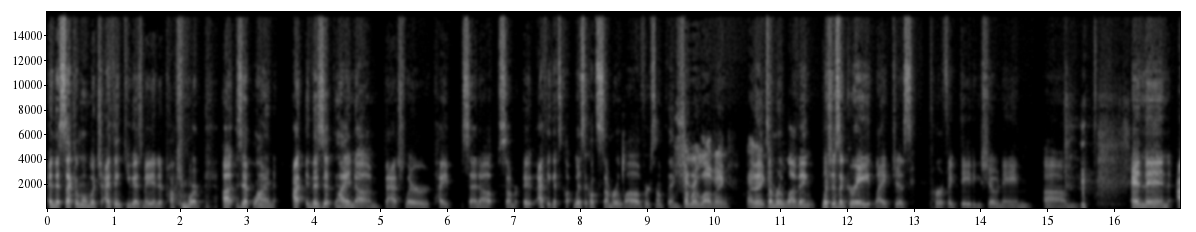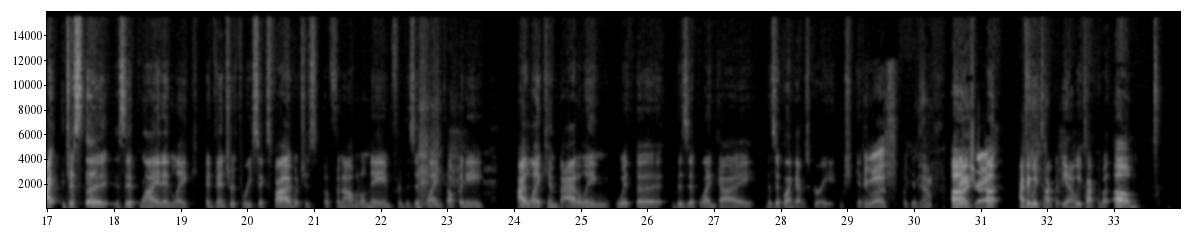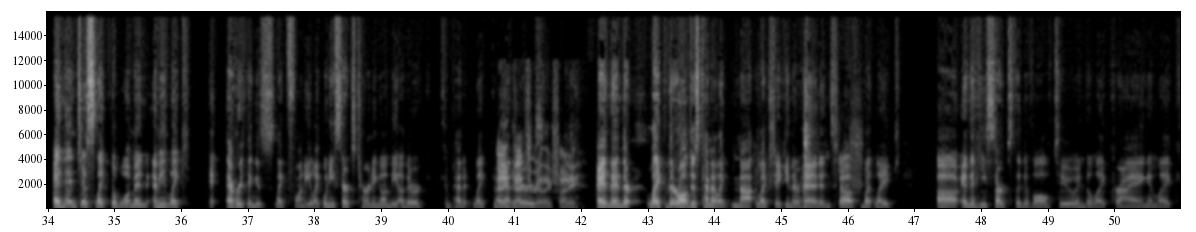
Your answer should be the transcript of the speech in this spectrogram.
and the second one, which I think you guys may end up talking more, uh, Zipline. I, the Zipline um, bachelor type setup, summer. eh, I think it's called, what is it called? Summer Love or something? Summer Loving, I think. Summer Loving, which is a great, like, just perfect dating show name. Um, and then I just the Zipline and like Adventure 365, which is a phenomenal name for the Zipline company. I like him battling with the the Zipline guy. The Zipline guy was great. We should get He him was. We could, yeah. try. uh, I think we talked. Yeah, we talked about. Um, and then just like the woman. I mean, like everything is like funny. Like when he starts turning on the other competitor, like I think competitors, that's really funny. and then they're like they're all just kind of like not like shaking their head and stuff, but like, uh, and then he starts to devolve too into like crying and like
